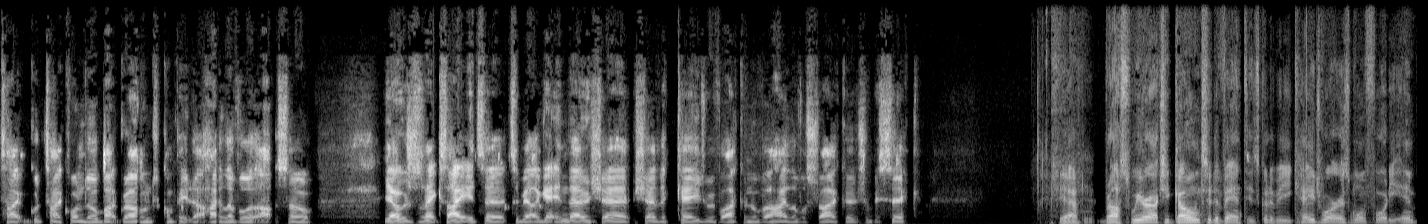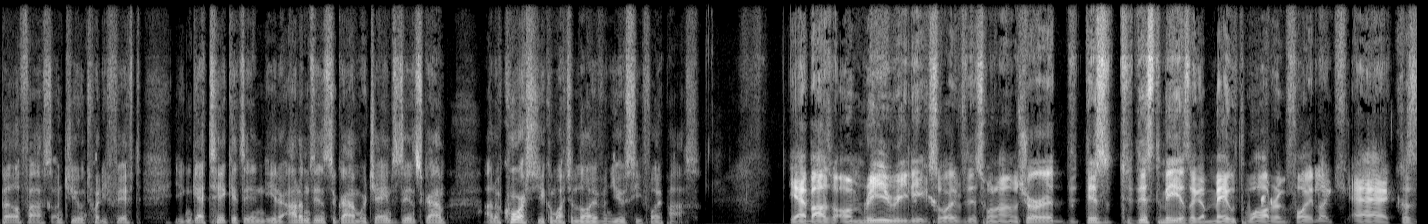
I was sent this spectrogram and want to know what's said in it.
type good taekwondo background, competed at a high level at that. So yeah, I was excited to, to be able to get in there and share share the cage with like another high level striker. It should be sick. Yeah, Ross, we are actually going to the event. It's going to be Cage Warriors 140 in Belfast on June 25th. You can get tickets in either Adam's Instagram or James's Instagram, and of course, you can watch it live on UFC Fight Pass. Yeah, Baz, I'm really, really excited for this one. I'm sure this, to this to me is like a mouth-watering fight, like, because uh,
